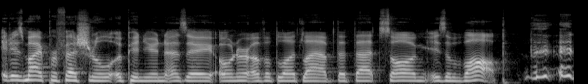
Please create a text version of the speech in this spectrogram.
It is my professional opinion as a owner of a blood lab that that song is a bop. I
